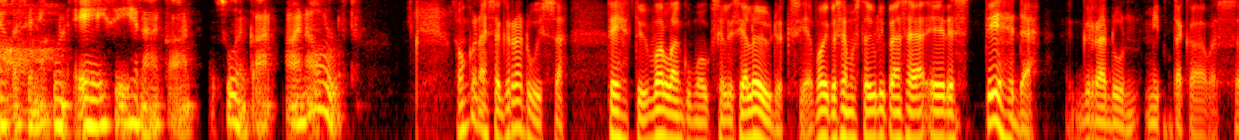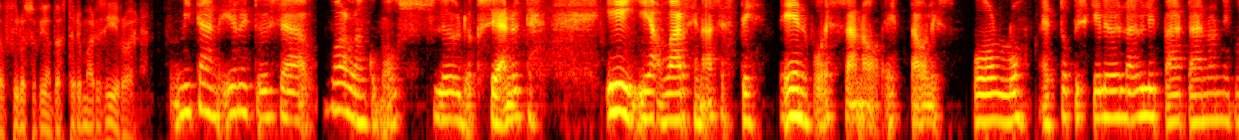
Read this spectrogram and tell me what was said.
jota se niin kuin ei siihen aikaan suinkaan aina ollut. Onko näissä graduissa tehty vallankumouksellisia löydöksiä? Voiko semmoista ylipäänsä edes tehdä gradun mittakaavassa, filosofian tohtori Mari Siiroinen? Mitään erityisiä vallankumouslöydöksiä nyt ei ihan varsinaisesti en voi sanoa, että olisi ollut. Että opiskelijoilla ylipäätään on niinku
